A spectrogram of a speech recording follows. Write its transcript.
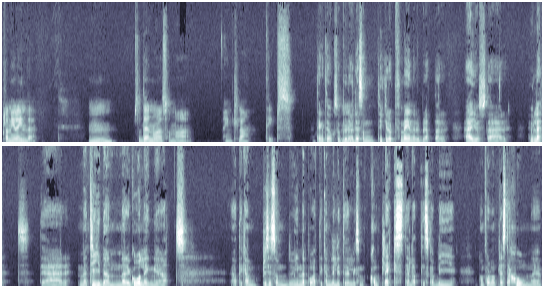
planera in det. Mm. Så det är några sådana enkla tips tänkte också på mm. det, det som dyker upp för mig när du berättar är just det här hur lätt det är med tiden när det går länge att, att det kan, precis som du är inne på, att det kan bli lite liksom komplext eller att det ska bli någon form av prestation. Mm.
